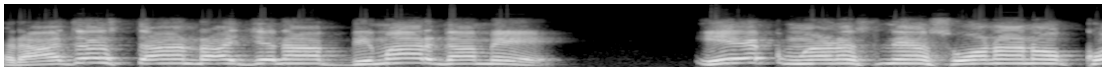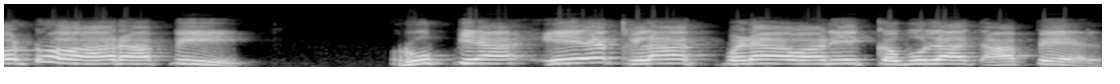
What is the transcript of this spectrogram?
રાજસ્થાન રાજ્યના ભીમાર ગામે એક માણસને સોનાનો ખોટો હાર આપી રૂપિયા એક લાખ પડાવવાની કબૂલાત આપેલ.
